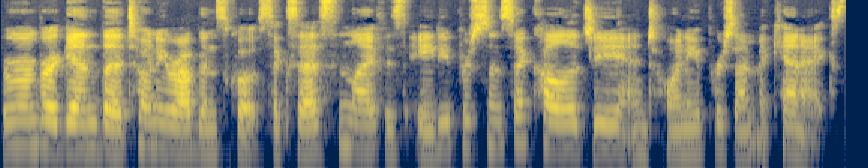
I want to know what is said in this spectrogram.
remember again the Tony Robbins quote success in life is 80% psychology and 20% mechanics.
